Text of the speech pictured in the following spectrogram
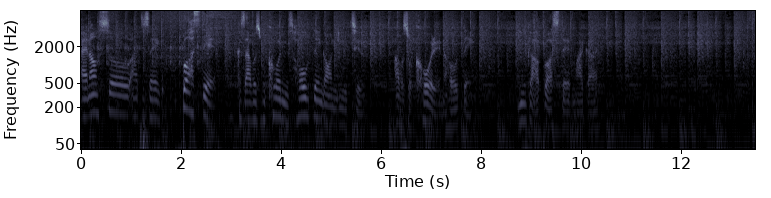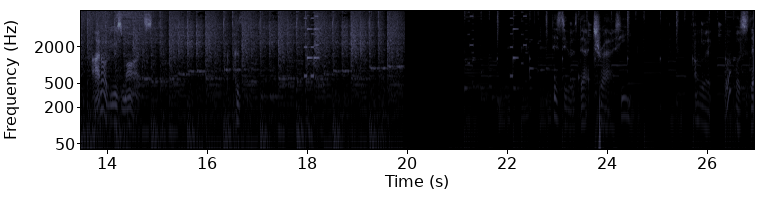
And also, I have to say, busted! Because I was recording this whole thing on YouTube. I was recording the whole thing. You got busted, my guy. I don't use mods. Cause this dude was that trash. He, I was like, what was that?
